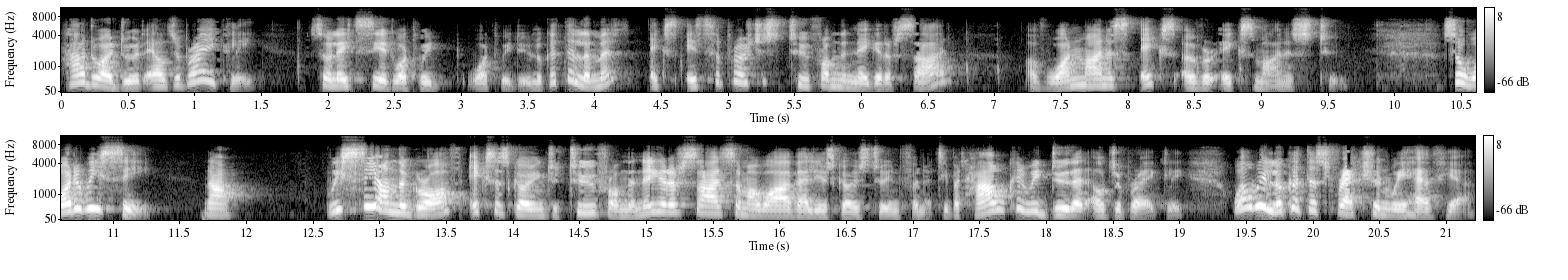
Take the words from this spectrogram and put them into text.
how do I do it algebraically? So let's see at what we what we do. Look at the limit. x, x approaches 2 from the negative side of 1 minus x over x minus 2. So what do we see? Now, we see on the graph x is going to 2 from the negative side, so my y values goes to infinity. But how can we do that algebraically? Well, we look at this fraction we have here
